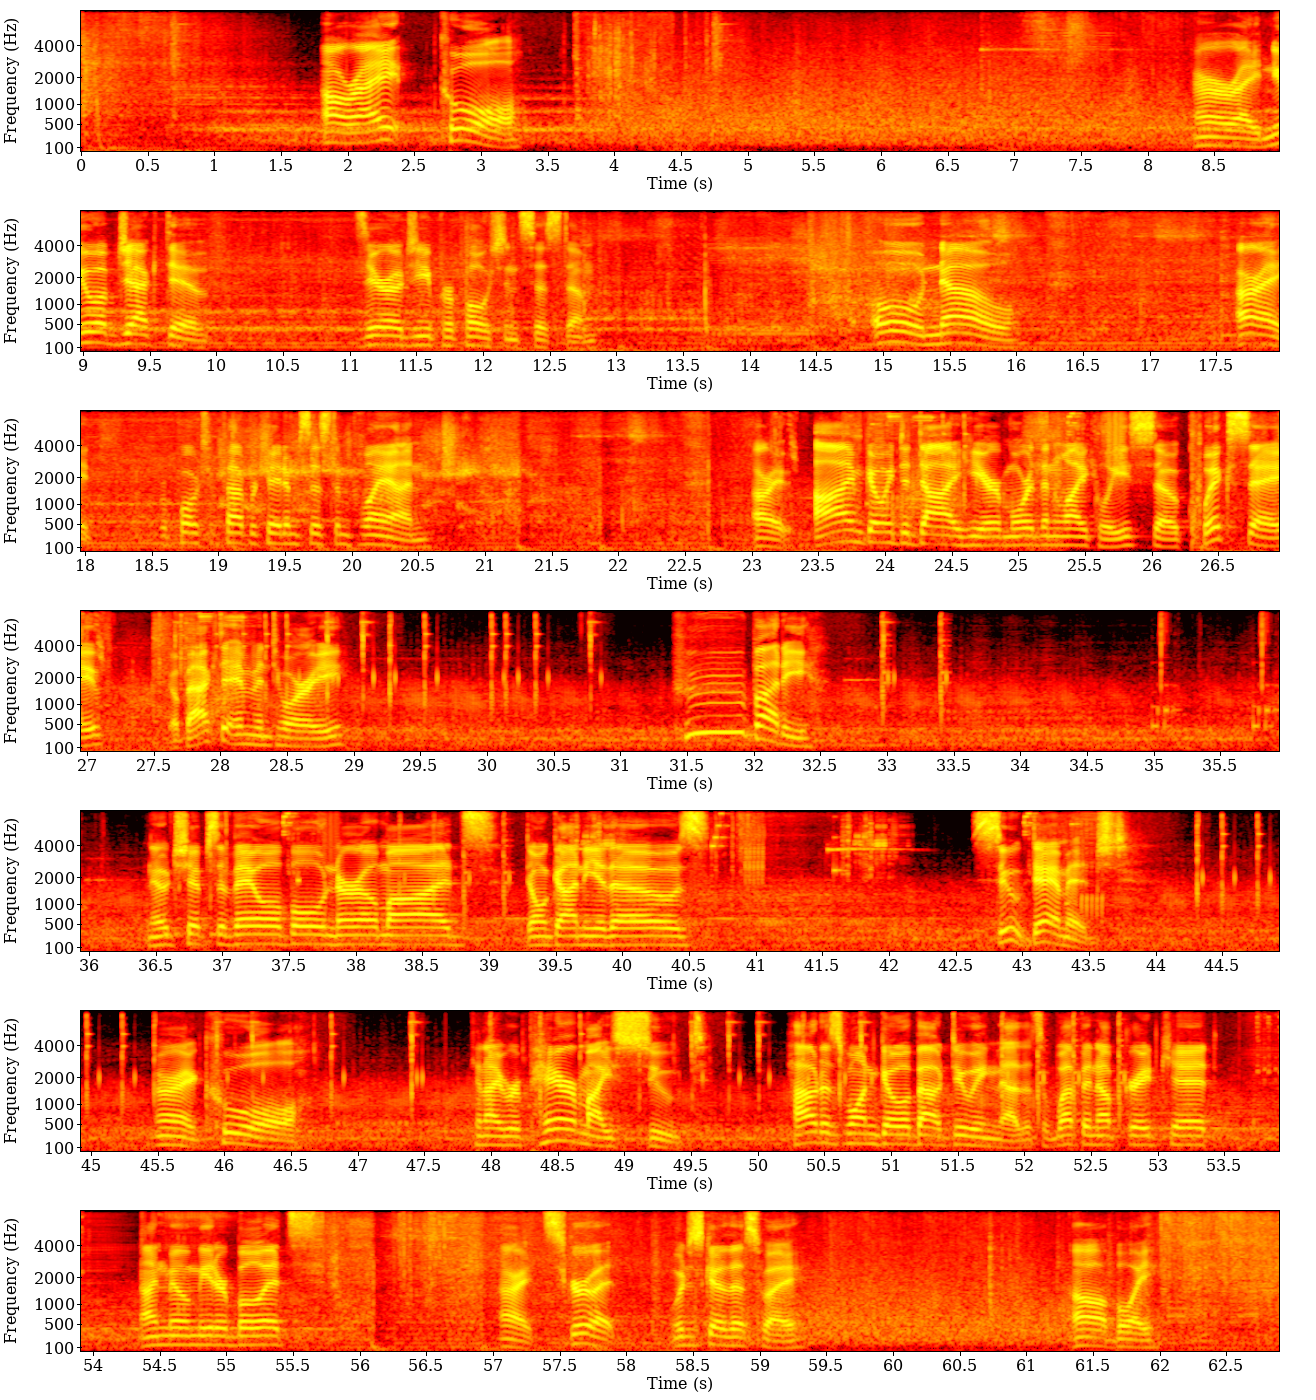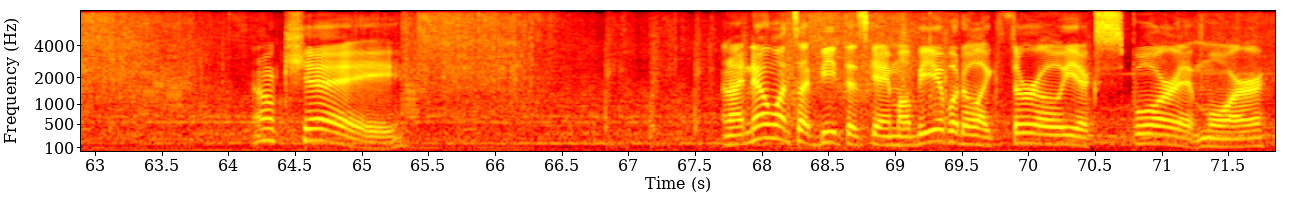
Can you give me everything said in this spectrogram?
All right. Cool. All right. New objective. Zero G propulsion system. Oh, no. All right. Propulsion fabricatum system plan. All right. I'm going to die here more than likely. So quick save. Go back to inventory. Whoo, buddy. No chips available. Neuromods. Don't got any of those. Suit damaged. All right, cool. Can I repair my suit? How does one go about doing that? That's a weapon upgrade kit. 9 millimeter bullets. All right, screw it. We'll just go this way. Oh, boy. Okay. And I know once I beat this game, I'll be able to, like, thoroughly explore it more.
